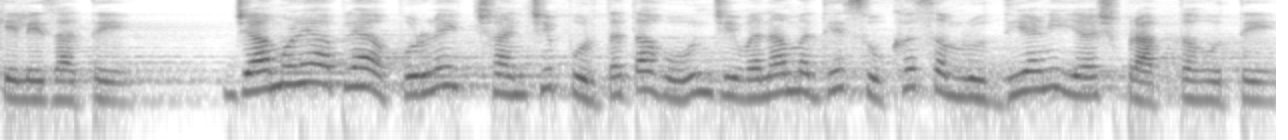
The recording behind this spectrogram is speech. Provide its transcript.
केले जाते. ज्यामुळे आपल्या अपूर्ण इच्छांची पूर्तता होऊन जीवनामध्ये सुख समृद्धी आणि यश प्राप्त होते.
